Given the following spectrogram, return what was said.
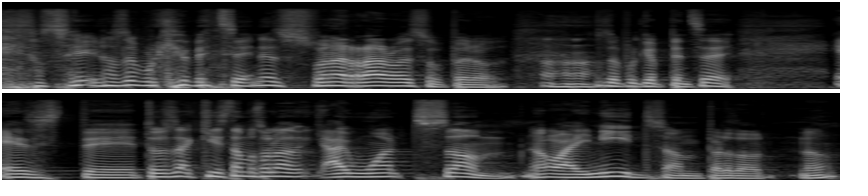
no sé, no sé por qué pensé en eso. Suena raro eso, pero Ajá. no sé por qué pensé. Este, entonces aquí estamos hablando, I want some, no, I need some, perdón, ¿no?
